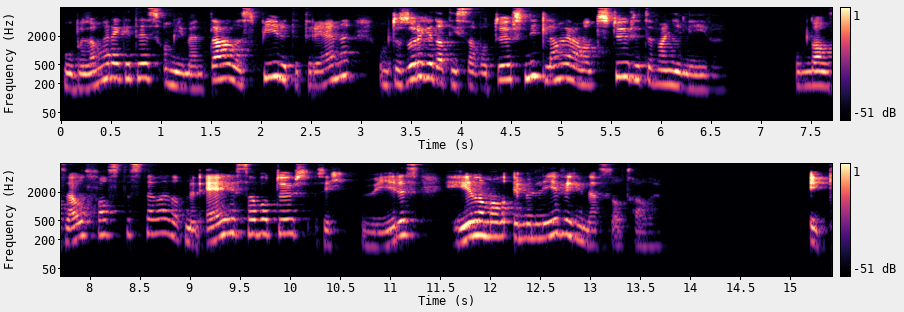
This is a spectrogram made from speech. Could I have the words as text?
hoe belangrijk het is om je mentale spieren te trainen om te zorgen dat die saboteurs niet langer aan het stuur zitten van je leven. Om dan zelf vast te stellen dat mijn eigen saboteurs zich weer eens helemaal in mijn leven genesteld hadden. Ik,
